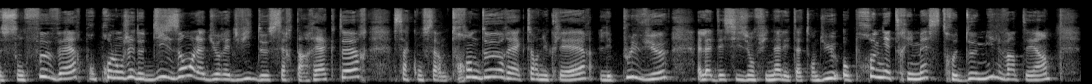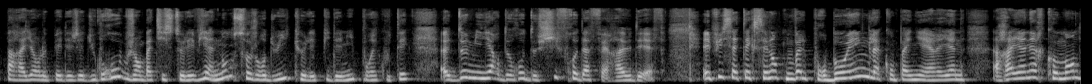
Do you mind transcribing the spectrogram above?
son feu vert pour prolonger de 10 ans la durée de vie de certains réacteurs. Ça concerne 32 réacteurs nucléaires, les plus vieux. La décision finale est attendue au premier trimestre 2021. Par ailleurs, le PDG du groupe, Jean-Baptiste Lévy, annonce aujourd'hui que l'épidémie pourrait coûter 2 milliards d'euros de chiffre d'affaires à EDF. Et puis cette excellente nouvelle pour Boeing, la compagnie aérienne Ryanair commande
